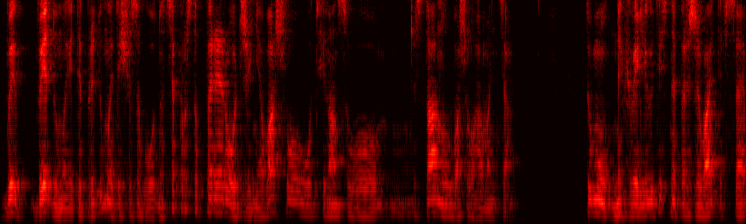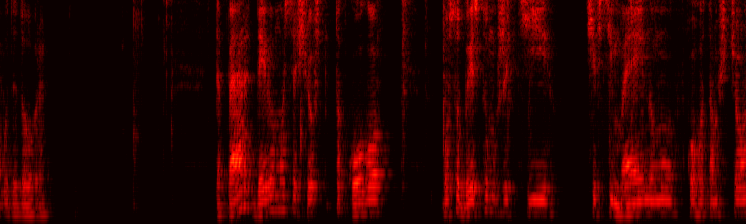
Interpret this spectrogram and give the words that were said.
Ви видумаєте, придумаєте що завгодно. Це просто переродження вашого от, фінансового стану, вашого гаманця. Тому не хвилюйтесь, не переживайте, все буде добре. Тепер дивимося, що ж тут такого в особистому житті чи в сімейному, в кого там що.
